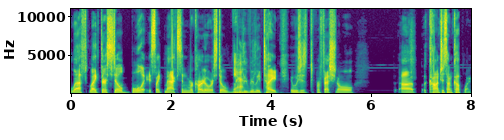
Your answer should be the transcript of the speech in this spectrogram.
Yeah. left. Like they're still boys. Like Max and Ricciardo are still Yeah. really really tight. It was just professional uh conscious uncoupling.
